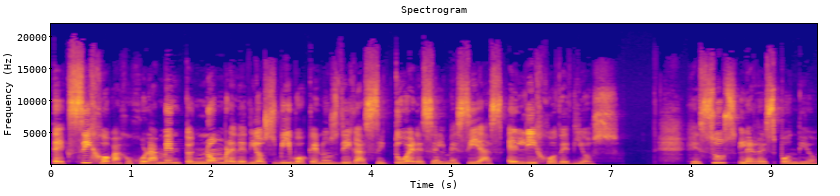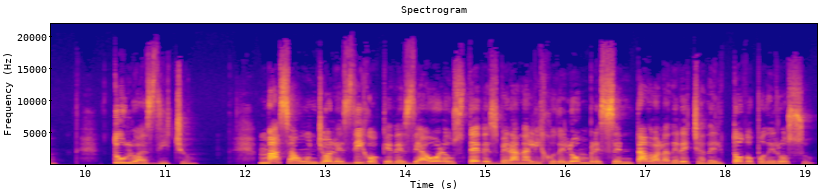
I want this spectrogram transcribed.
Te exijo bajo juramento en nombre de Dios vivo que nos digas si tú eres el Mesías, el Hijo de Dios. Jesús le respondió, Tú lo has dicho. Más aún yo les digo que desde ahora ustedes verán al Hijo del Hombre sentado a la derecha del Todopoderoso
